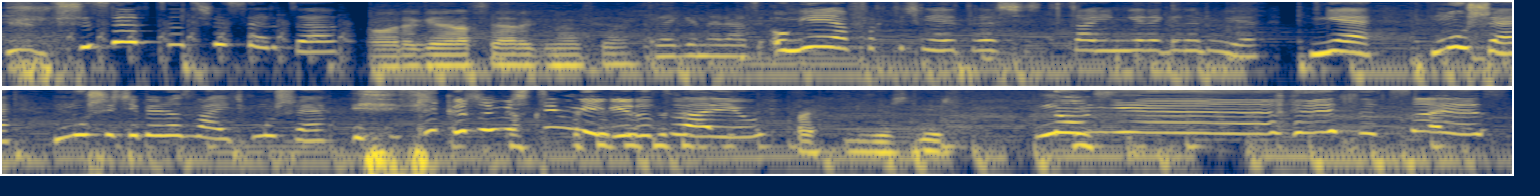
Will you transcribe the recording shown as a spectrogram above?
Trzy serca, trzy serca. O, regeneracja, regeneracja. Regeneracja. O nie, ja faktycznie teraz się totalnie nie regeneruję. Nie, muszę, muszę ciebie rozwalić, muszę. Tylko żebyś ty mnie nie rozwalił. Tak, giniesz, giniesz. No nie, to co jest?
